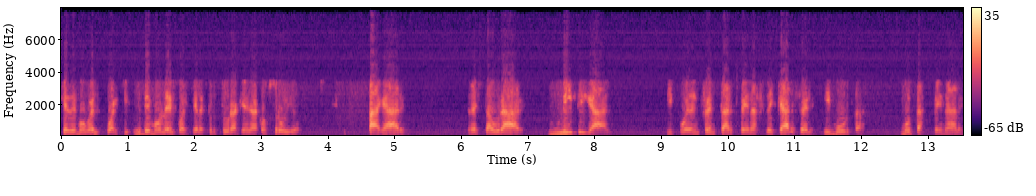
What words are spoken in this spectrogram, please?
que demoler cualquier, demoler cualquier estructura que haya construido pagar, restaurar, mitigar y puede enfrentar penas de cárcel y multas, multas penales.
